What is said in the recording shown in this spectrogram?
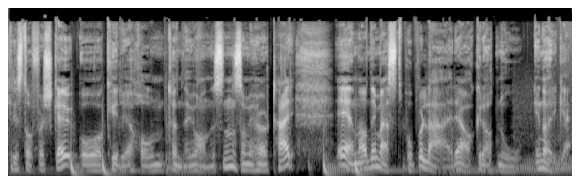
Kristoffer Schou og Kyrre Holm Tønne Johannessen, som vi har hørt her, er en av de mest populære akkurat nå i Norge.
